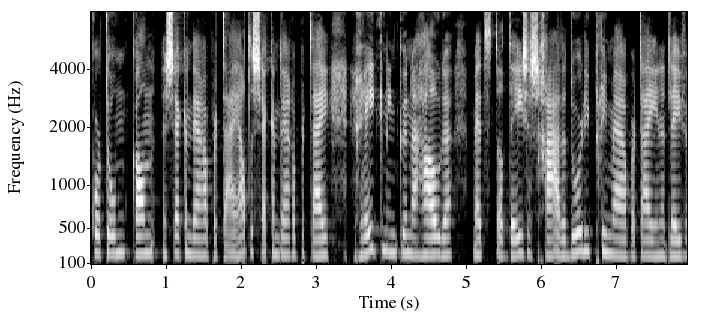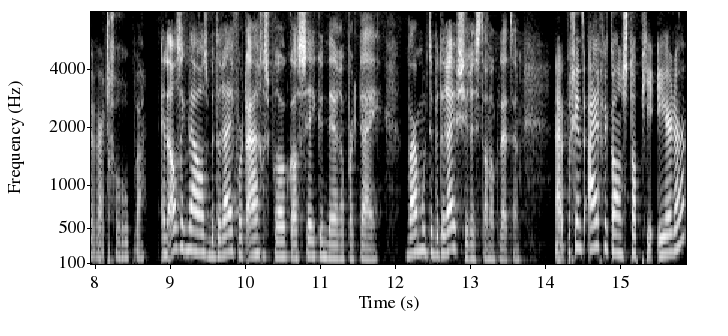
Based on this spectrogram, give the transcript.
kortom, kan een secundaire partij, had de secundaire partij rekening kunnen houden met dat deze schade door die primaire partij in het leven werd geroepen. En als ik nou als bedrijf word aangesproken als secundaire partij, waar moet de bedrijfsjurist dan op letten? Nou, het begint eigenlijk al een stapje eerder.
